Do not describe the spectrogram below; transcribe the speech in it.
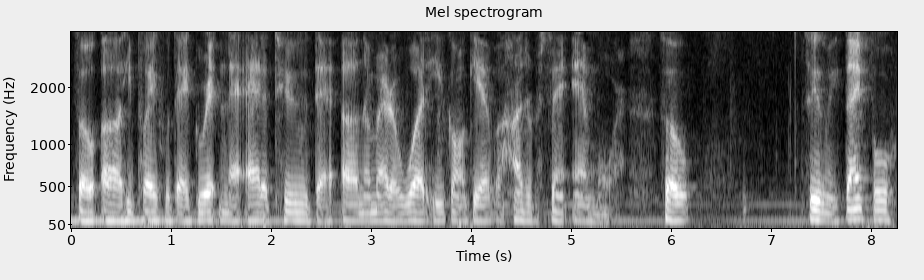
So uh, he plays with that grit and that attitude that uh, no matter what, he's going to give 100% and more. So, excuse me, thankful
